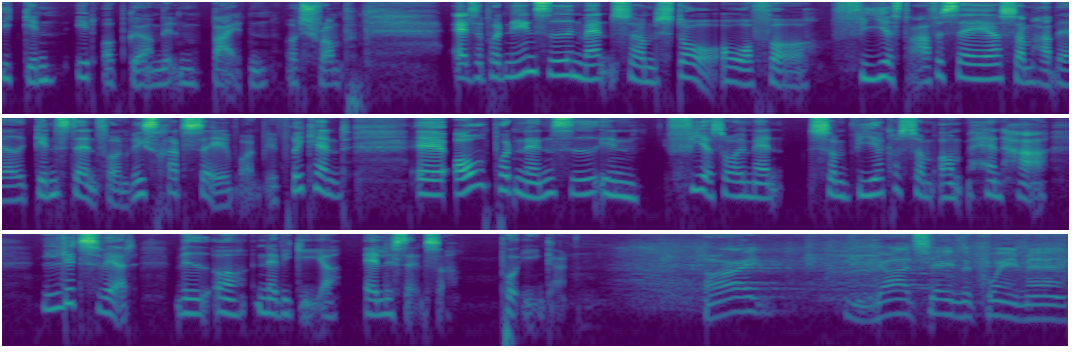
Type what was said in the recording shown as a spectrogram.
igen et opgør mellem Biden og Trump. Altså på den ene side en mand, som står over for fire straffesager, som har været genstand for en rigsretssag, hvor han blev frikendt, øh, og på den anden side en 80-årig mand, som virker som om han har lidt svært ved at navigere alle sanser på én gang. All right. God save the queen, man.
